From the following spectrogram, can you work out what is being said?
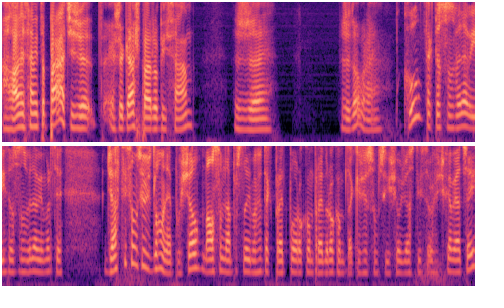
A hlavne sa mi to páči, že, že Gašpar robí sám, že, že dobré. Cool, tak to som zvedavý, to som zvedavý mŕte. Justice som si už dlho nepúšťal, mal som naposledy možno tak pred pol rokom, pred rokom také, že som si išiel Justice trošička viacej.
